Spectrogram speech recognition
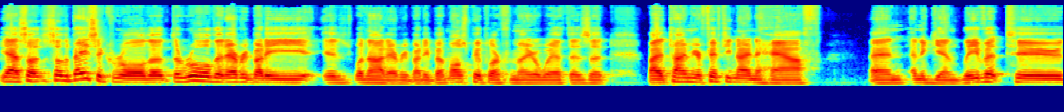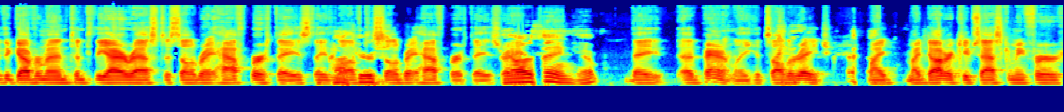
Yeah, so so the basic rule, the the rule that everybody is well not everybody, but most people are familiar with is that by the time you're 59 and a half and and again, leave it to the government and to the IRS to celebrate half birthdays. They Half love to celebrate half birthdays, They right? are a thing. Yep. They apparently it's all the rage. my my daughter keeps asking me for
